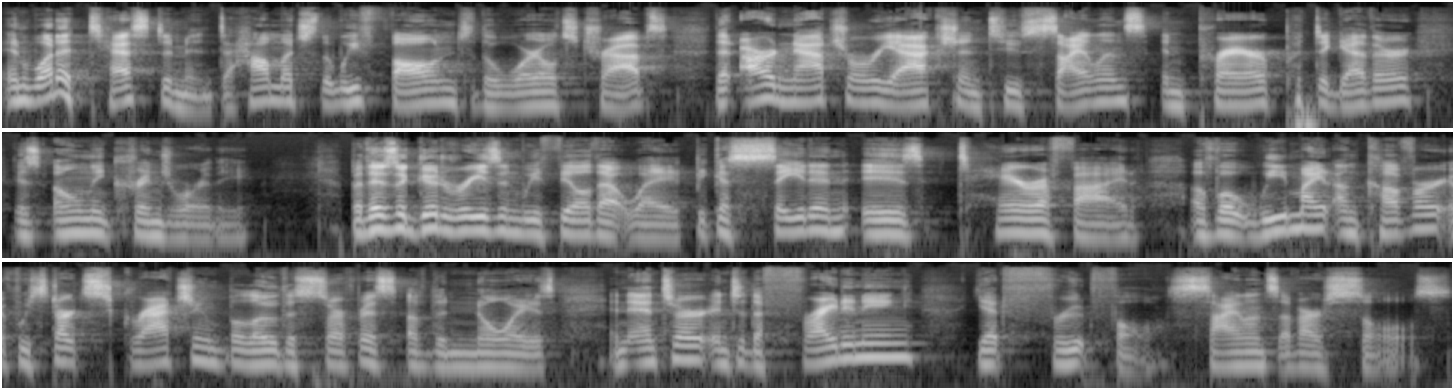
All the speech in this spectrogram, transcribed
And what a testament to how much that we've fallen into the world's traps that our natural reaction to silence and prayer put together is only cringeworthy. But there's a good reason we feel that way because Satan is terrified of what we might uncover if we start scratching below the surface of the noise and enter into the frightening yet fruitful silence of our souls.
